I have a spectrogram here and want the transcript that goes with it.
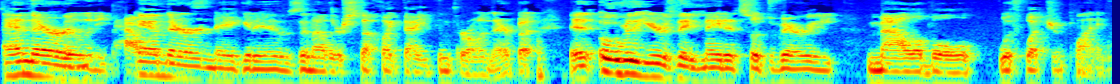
And there are ability power. and there are negatives and other stuff like that you can throw in there. But it, over the years, they've made it so it's very malleable with what you're playing.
